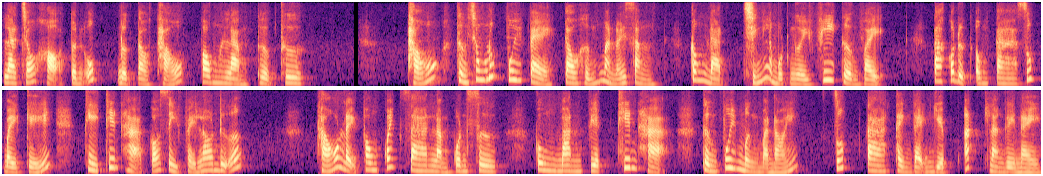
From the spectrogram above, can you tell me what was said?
là cháu họ Tuân Úc được Tào Tháo phong làm thượng thư. Tháo thường trong lúc vui vẻ, cao hứng mà nói rằng công đạt chính là một người phi thường vậy. Ta có được ông ta giúp bày kế thì thiên hạ có gì phải lo nữa. Tháo lại phong quách gia làm quân sư, cùng bàn việc thiên hạ, thường vui mừng mà nói, giúp ta thành đại nghiệp ắt là người này.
